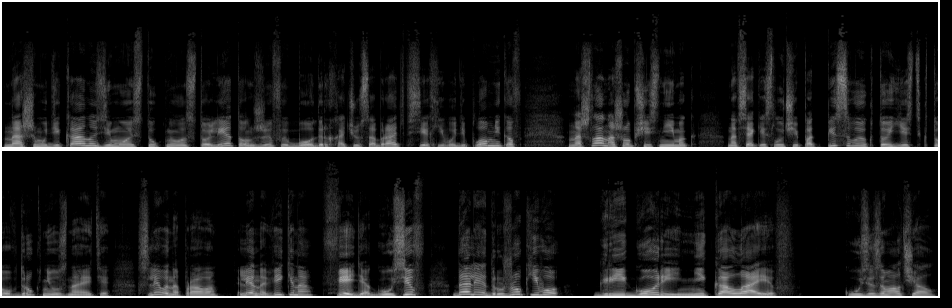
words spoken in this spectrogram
Нашему декану зимой стукнуло сто лет, он жив и бодр. Хочу собрать всех его дипломников. Нашла наш общий снимок. На всякий случай подписываю, кто есть кто. Вдруг не узнаете. Слева направо. Лена Викина, Федя Гусев. Далее дружок его Григорий Николаев. Кузя замолчал.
